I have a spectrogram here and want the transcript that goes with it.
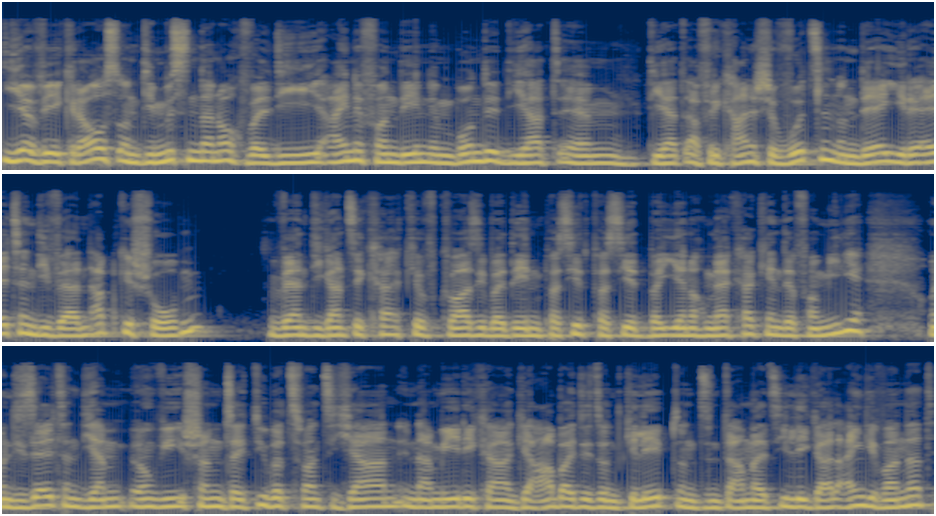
ihr Weg raus und die müssen dann auch, weil die eine von denen im Bunde, die hat, ähm, die hat afrikanische Wurzeln und der, ihre Eltern, die werden abgeschoben während die ganze Kacke quasi bei denen passiert, passiert bei ihr noch mehr Kacke in der Familie. Und diese Eltern, die haben irgendwie schon seit über 20 Jahren in Amerika gearbeitet und gelebt und sind damals illegal eingewandert.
